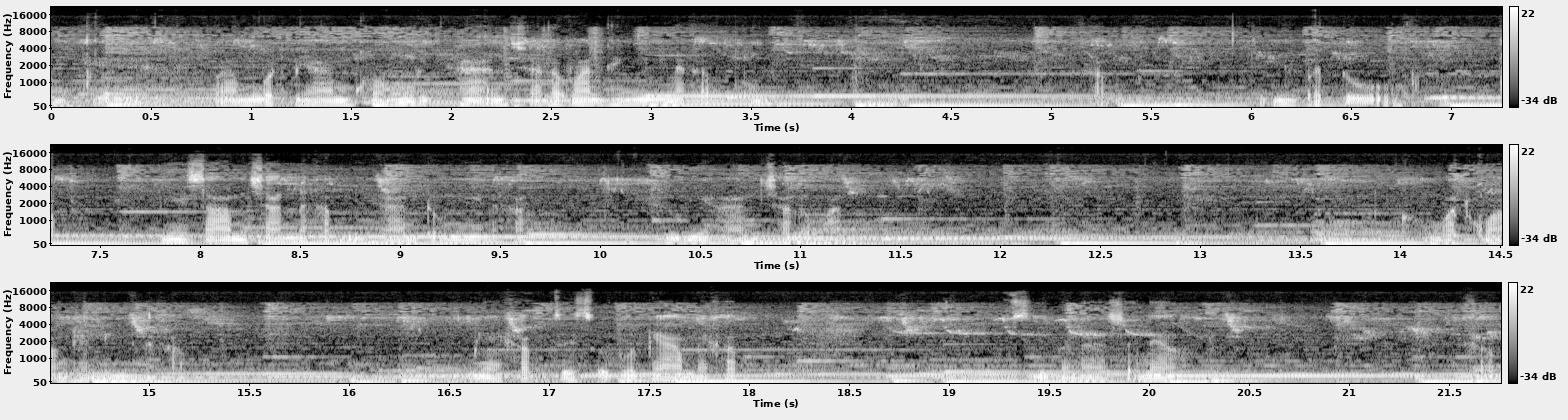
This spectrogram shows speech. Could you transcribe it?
นี่คือความงดงามของวิหารชาละวันแห่งนี้นะครับผมครับมีประตูมีสามชั้นนะครับวิหารตรงนี้นะครับ คือวิหารชาละวันของวัดขวางแห่งนี้นะครับไงครับสวยสดงดงามไหมครับสีปนาชาแนลครับ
